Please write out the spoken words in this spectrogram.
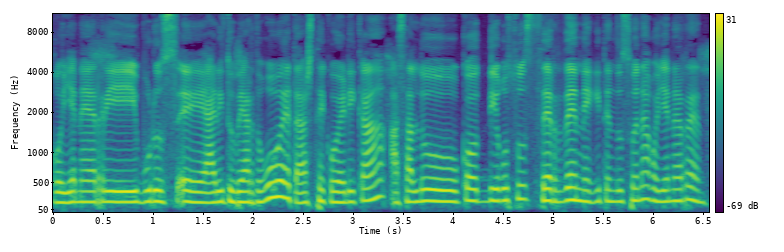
goien herri buruz e, aritu behar dugu eta asteko Erika, azalduko diguzu zer den egiten duzuena goien herren?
